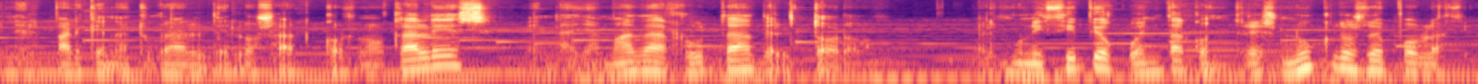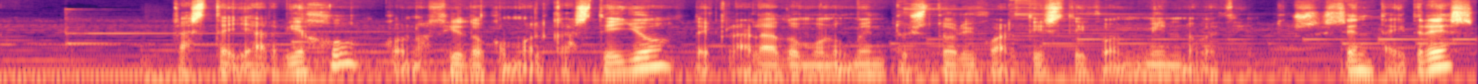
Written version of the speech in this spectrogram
en el Parque Natural de los Alcornocales, en la llamada Ruta del Toro. El municipio cuenta con tres núcleos de población. Castellar Viejo, conocido como El Castillo, declarado Monumento Histórico Artístico en 1963,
